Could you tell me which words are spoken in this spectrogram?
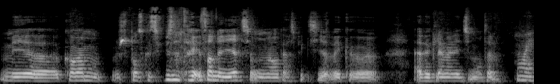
Mais euh, quand même, je pense que c'est plus intéressant de les lire si on met en perspective avec euh, avec la maladie mentale. Ouais.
